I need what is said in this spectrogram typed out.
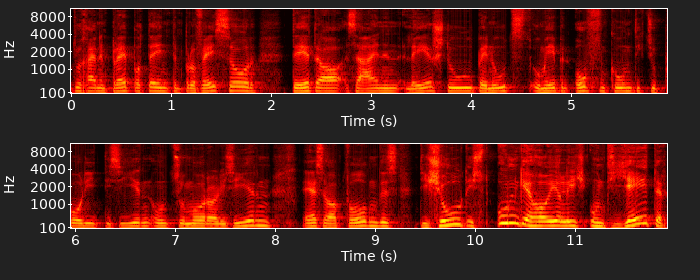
durch einen präpotenten Professor, der da seinen Lehrstuhl benutzt, um eben offenkundig zu politisieren und zu moralisieren. Er sagt Folgendes, die Schuld ist ungeheuerlich und jeder,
